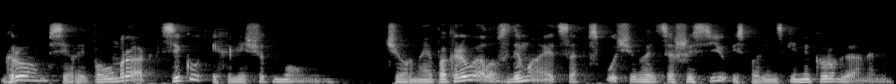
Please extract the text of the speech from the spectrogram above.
Гром, серый полумрак секут и хлещут молнии. Черное покрывало вздымается, вспучивается шестью исполинскими курганами.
